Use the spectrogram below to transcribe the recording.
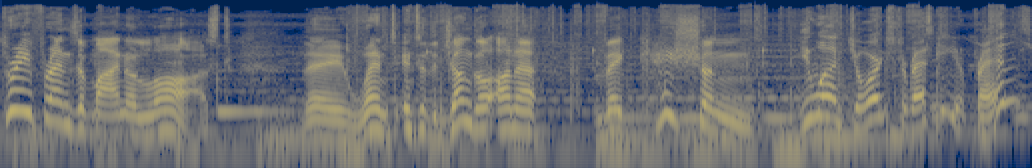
Three friends of mine are lost. They went into the jungle on a vacation. You want George to rescue your friends?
